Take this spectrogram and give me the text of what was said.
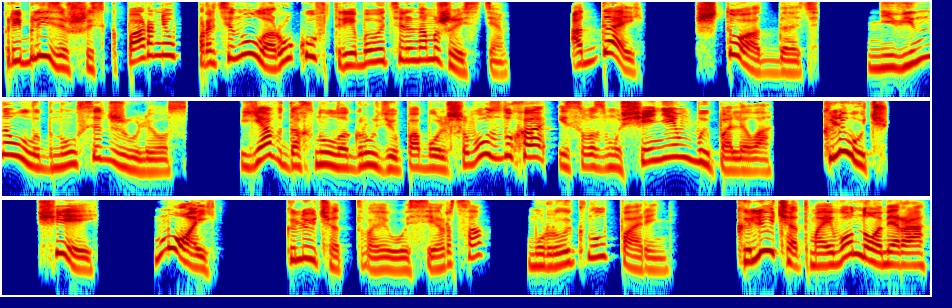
Приблизившись к парню, протянула руку в требовательном жесте. «Отдай!» «Что отдать?» Невинно улыбнулся Джулиус. Я вдохнула грудью побольше воздуха и с возмущением выпалила. «Ключ!» «Чей?» «Мой!» «Ключ от твоего сердца?» Мурлыкнул парень. «Ключ от моего номера!»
